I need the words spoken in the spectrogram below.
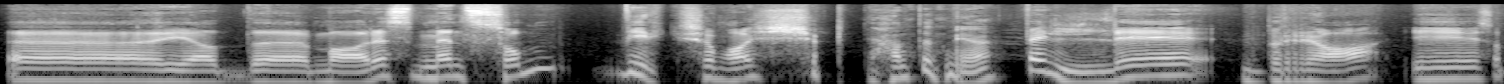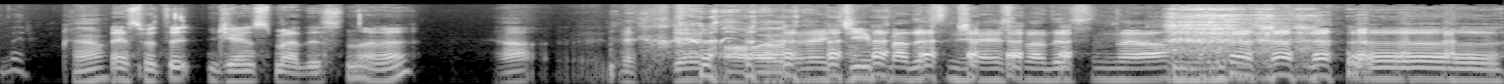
eh, Riyad Mares, Mahrez, men som virker som har kjøpt hentet mye. veldig bra i sommer. Ja. En som heter James Madison, er det? Ja, vet ikke. Eh, Jeep Madison, James Madison, ja. Uh,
